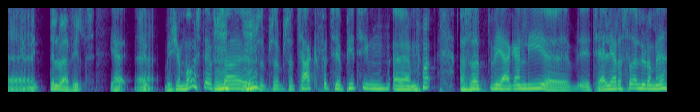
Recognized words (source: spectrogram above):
Uh, Jamen. det ville være vildt. Ja, Ja. Hvis jeg må, Steff, Mm, så, mm. mm. så, så, så tak for terapitimen. Um, og så vil jeg gerne lige uh, til alle jer, der sidder og lytter med.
